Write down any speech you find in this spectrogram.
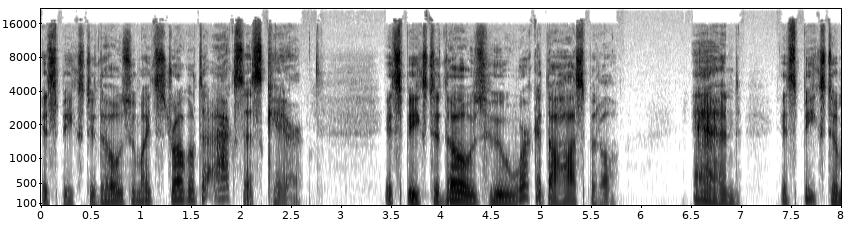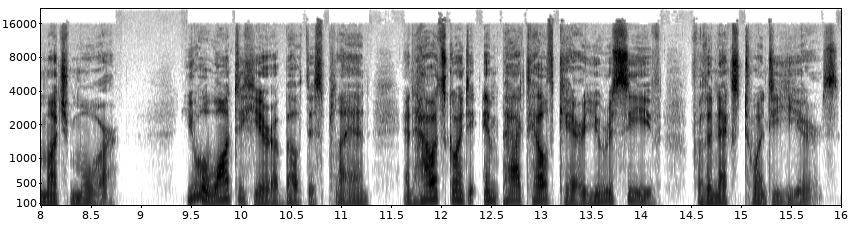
It speaks to those who might struggle to access care. It speaks to those who work at the hospital. And it speaks to much more. You will want to hear about this plan and how it's going to impact health care you receive for the next 20 years.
